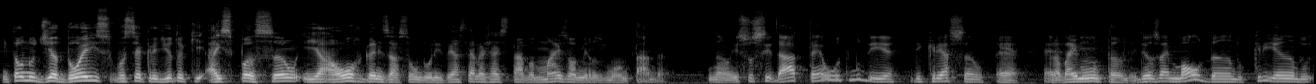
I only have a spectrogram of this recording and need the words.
Então, no dia 2, você acredita que a expansão e a organização do universo ela já estava mais ou menos montada? Não, isso se dá até o último dia de criação. É. Ela vai montando. Deus vai moldando, criando.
